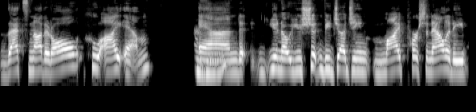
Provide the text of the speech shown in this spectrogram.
that's not at all who I am. Mm-hmm. And, you know, you shouldn't be judging my personality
